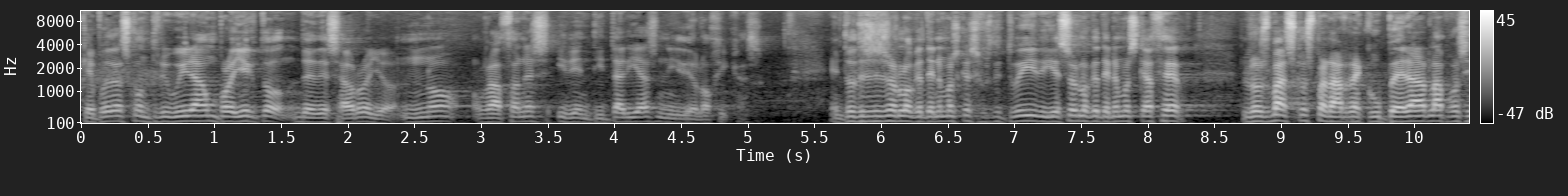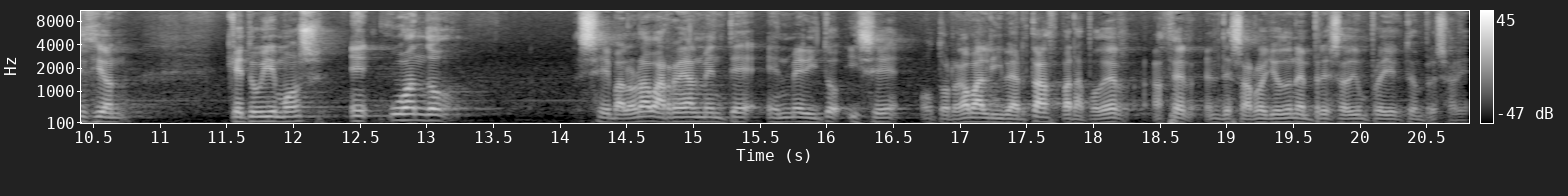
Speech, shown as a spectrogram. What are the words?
que puedas contribuir a un proyecto de desarrollo, no razones identitarias ni ideológicas. Entonces eso es lo que tenemos que sustituir y eso es lo que tenemos que hacer los vascos para recuperar la posición que tuvimos eh, cuando se valoraba realmente en mérito y se otorgaba libertad para poder hacer el desarrollo de una empresa, de un proyecto empresarial.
